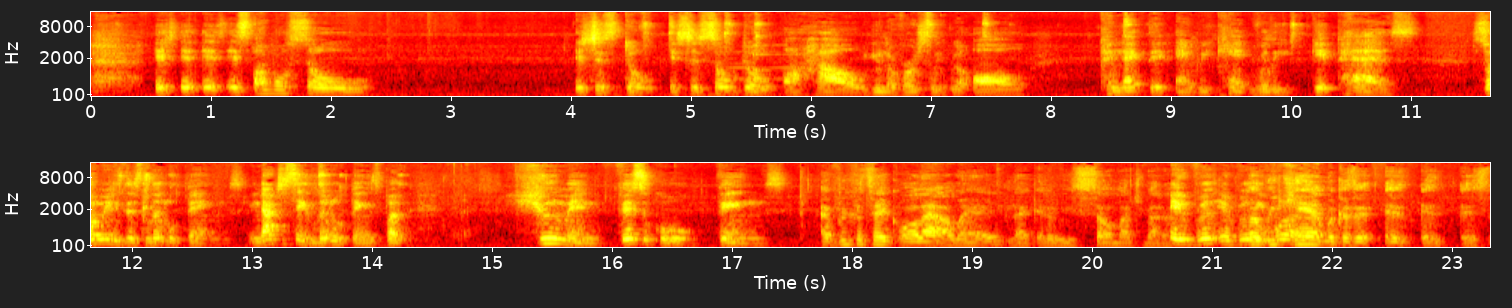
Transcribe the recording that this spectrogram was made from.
it, it, it it's almost so it's just dope it's just so dope on how universally we're all connected and we can't really get past so many of these little things and not to say little things but human physical things If we could take all that away, like it'll be so much better. it really it really but we would. can't because it, it, it it's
